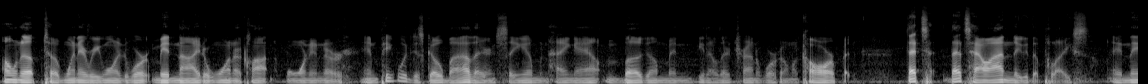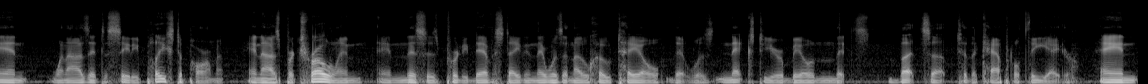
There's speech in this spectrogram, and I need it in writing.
On up to whenever he wanted to work, midnight or one o'clock in the morning, or and people would just go by there and see him and hang out and bug them, and you know they're trying to work on a car. But that's that's how I knew the place. And then when I was at the city police department and I was patrolling, and this is pretty devastating. There was an old hotel that was next to your building that's butts up to the Capitol Theater, and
